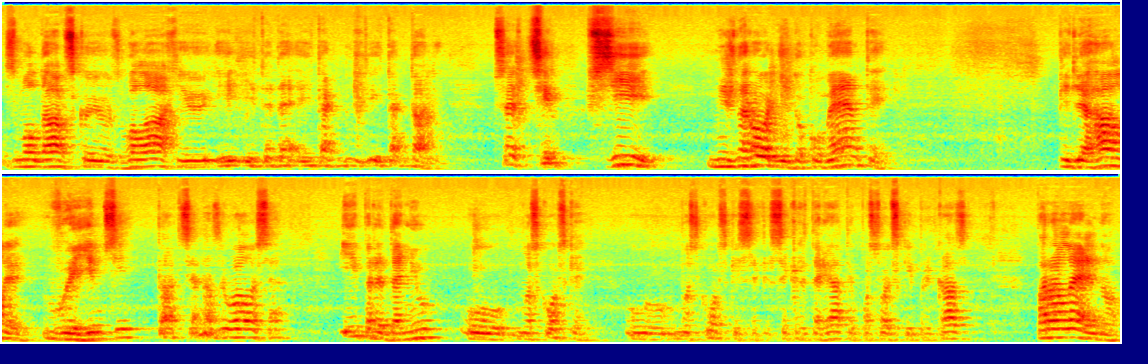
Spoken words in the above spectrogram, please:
з Молдавською, з Валахією і, і, т.д. і, так, і так далі. Це ці всі міжнародні документи підлягали виїмці, так це називалося, і переданню у московське, у московський сек- секретаріат і посольський приказ. Паралельно,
